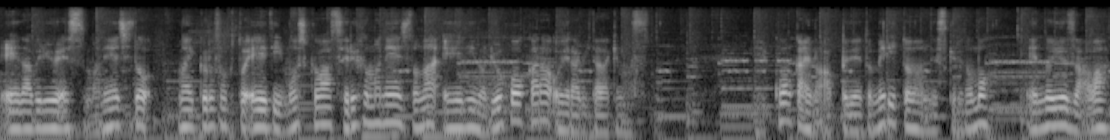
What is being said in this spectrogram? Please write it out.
AWS マネージド Microsoft AD もしくはセルフマネージドな AD の両方からお選びいただけます。今回のアップデートメリットなんですけれども、エンドユーザーは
